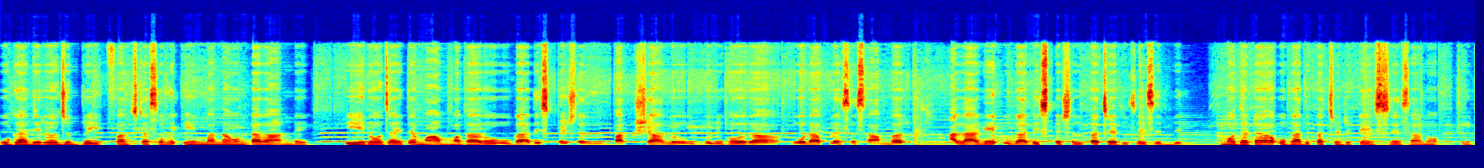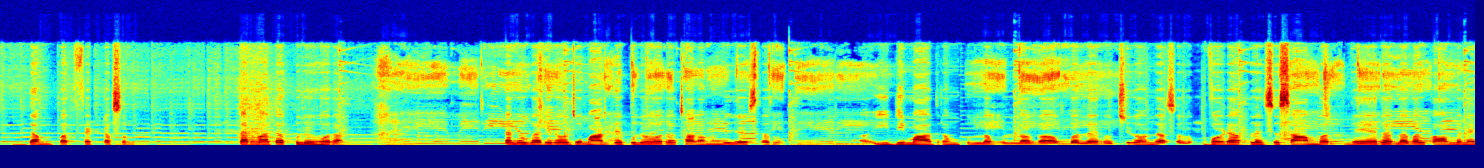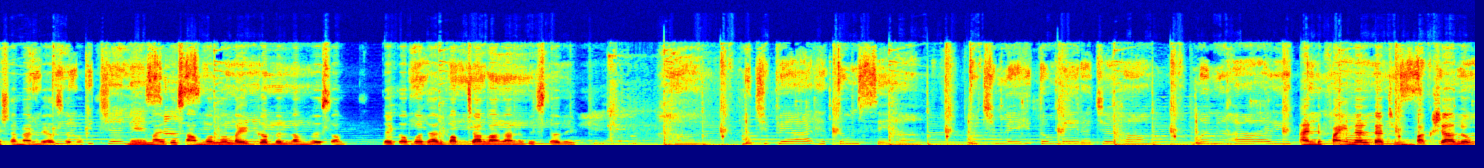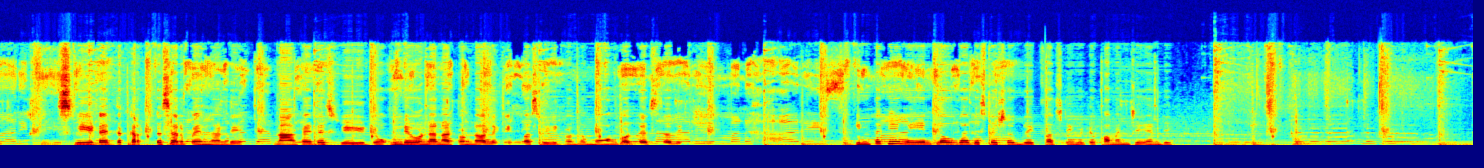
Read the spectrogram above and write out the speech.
ఉగాది రోజు బ్రేక్ఫాస్ట్ అసలు ఏమన్నా ఉంటుందా అండి? ఈ రోజు అయితే మా అమ్మగారు ఉగాది స్పెషల్ భక్ష్యాలు పులిహోర వడా ప్లస్ సాంబార్ అలాగే ఉగాది స్పెషల్ పచ్చడి చేసింది. మొదట ఉగాది పచ్చడి టేస్ట్ చేశాను ఎక్దమ్ పర్ఫెక్ట్ అసలు. తర్వాత పులిహోర. కానీ ఉగాది రోజు మాడికాయ పులిహోర చాలామంది చేస్తారు. ఇది మాత్రం పుల్ల పుల్లగా భలే రుచిగా ఉంది అసలు. వడ ప్లస్ సాంబార్ వేరే లెవెల్ కాంబినేషన్ అండి అసలు. మేమైతే సాంబార్లో లైట్గా బెల్లం వేసాం. లేకపోతే అది పప్చాలాగా అనిపిస్తుంది. అండ్ ఫైనల్ టచ్ భక్ష్యాలు. స్వీట్ అయితే కరెక్ట్ సరిపోయిందండి. నాకైతే స్వీట్ ఉండి ఉండనట్టు ఉండాలి. ఎక్కువ స్వీట్ ఉంటే మొహం కొట్టేస్తుంది. ఇంతకీ మీ ఇంట్లో ఉగాది స్పెషల్ బ్రేక్ఫాస్ట్ ఏమిటో కామెంట్ చేయండి.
